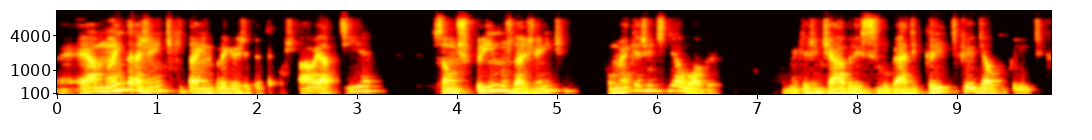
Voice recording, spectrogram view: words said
Né? É a mãe da gente que está indo para a igreja pentecostal, é a tia, são os primos da gente. Como é que a gente dialoga? Como é que a gente abre esse lugar de crítica e de autocrítica?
